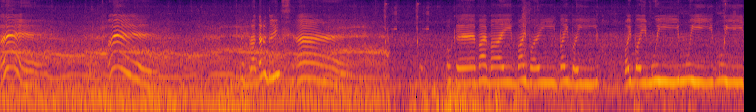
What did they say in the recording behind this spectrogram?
oi, oi. Your brother doing save. Okay, bye bye, bye bye, bye bye, bye bye, muy, muy, muy.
